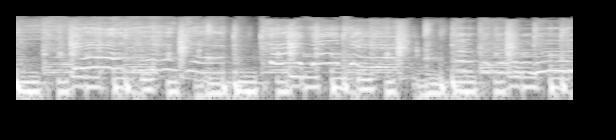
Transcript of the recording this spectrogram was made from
Yeah, yeah, yeah.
